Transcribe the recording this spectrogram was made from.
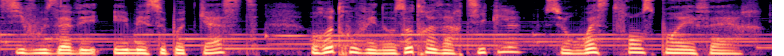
Si vous avez aimé ce podcast, retrouvez nos autres articles sur westfrance.fr.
